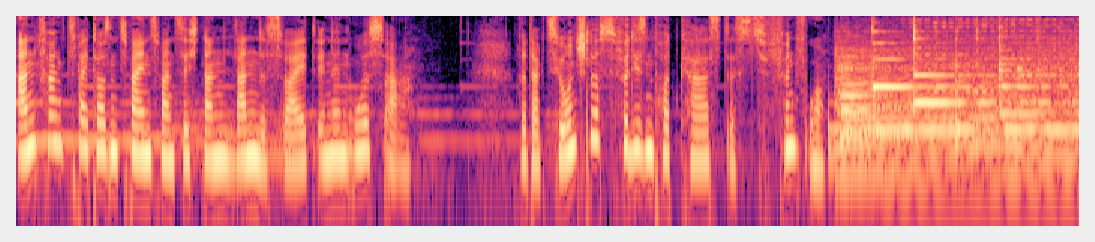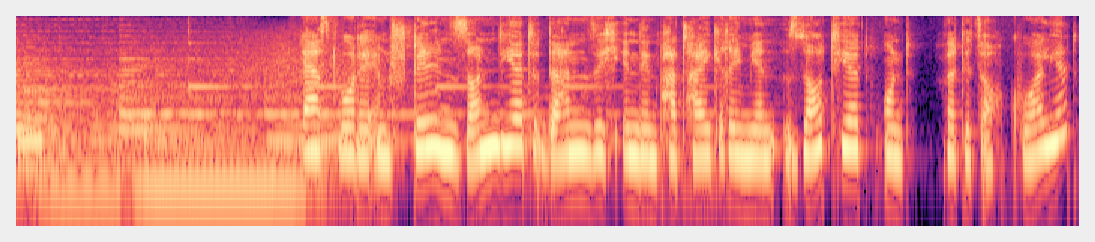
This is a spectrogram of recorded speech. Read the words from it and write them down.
Anfang 2022 dann landesweit in den USA. Redaktionsschluss für diesen Podcast ist 5 Uhr. Erst wurde im Stillen sondiert, dann sich in den Parteigremien sortiert und wird jetzt auch koaliert.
